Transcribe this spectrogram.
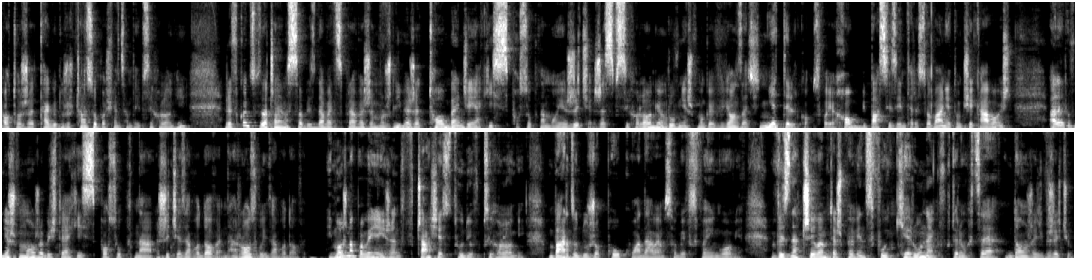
o to, że tak dużo czasu poświęcam tej psychologii, że w końcu zacząłem sobie zdawać sprawę, że możliwe, że to będzie jakiś sposób na moje życie, że z psychologią również mogę wywiązać nie tylko swoje hobby, pasje, zainteresowanie, tą ciekawość, ale również może być to jakiś sposób na życie zawodowe, na rozwój zawodowy. I można powiedzieć, że w czasie studiów psychologii bardzo dużo poukładałem sobie w swojej głowie. Wyznaczyłem też pewien swój kierunek, w którym chcę dążyć w życiu.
